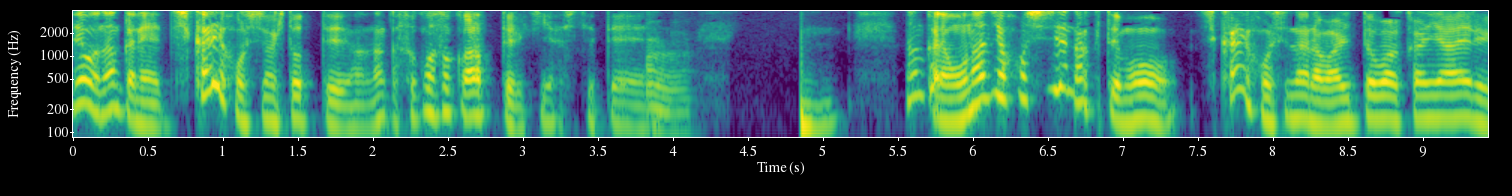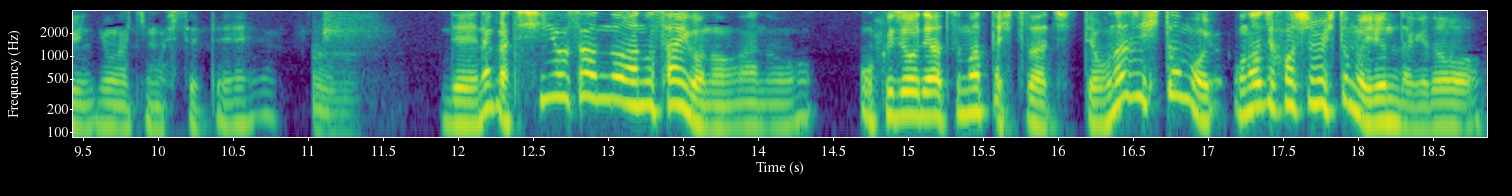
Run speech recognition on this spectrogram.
でもなんかね、近い星の人っていうのはなんかそこそこ合ってる気がしてて、うん。なんかね、同じ星じゃなくても、近い星なら割と分かり合えるような気もしてて、うん。で、なんか千尋さんのあの最後のあの屋上で集まった人たちって同じ人も、同じ星の人もいるんだけど、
